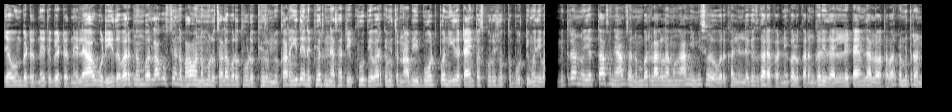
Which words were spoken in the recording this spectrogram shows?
जेवण भेटत नाही तर भेटत नाही. लय अवघड इथं बरं नंबर लागूच ना भावा म्हणून चला बरं थोडं फिरून येऊ. कारण इथे ना फिरण्यासाठी खूप आहे बरं का मित्रांनो. आम्ही बोट पण इथं टाइमपास करू शकतो बोटीमध्ये. मित्रांनो एक तासाने आमचा नंबर लागला मग आम्ही मिसळ वगैरे खाली लगेच घराकडे निघालो. कारण घरी जायला टाइम झाला होता बरं का मित्रांनो.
